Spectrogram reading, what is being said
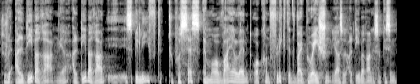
zum Beispiel Aldebaran. Ja? Aldebaran is believed to possess a more violent or conflicted vibration. Ja, also Aldebaran ist ein bisschen...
